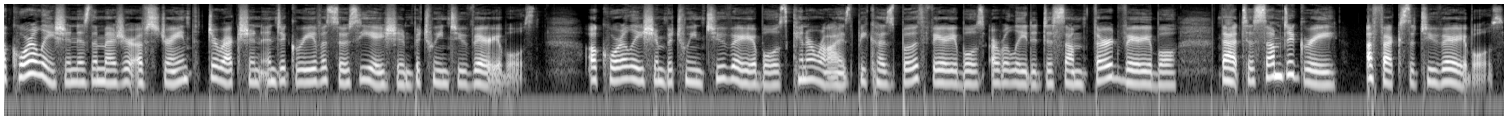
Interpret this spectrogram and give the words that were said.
A correlation is the measure of strength, direction, and degree of association between two variables. A correlation between two variables can arise because both variables are related to some third variable that, to some degree, affects the two variables.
